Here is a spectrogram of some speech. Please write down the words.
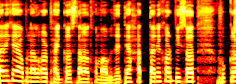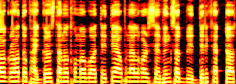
তাৰিখে আপোনাৰ আপোনালোকৰ ভাগ্যস্থানত সোমাব। যেতিয়া সাত তাৰিখৰ পিছত শুক্ৰ গ্ৰহটো ভাগ্যৰ স্থানত সোমাব তেতিয়া আপোনালোকৰ ছেভিংছত বৃদ্ধিৰ ক্ষেত্ৰত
